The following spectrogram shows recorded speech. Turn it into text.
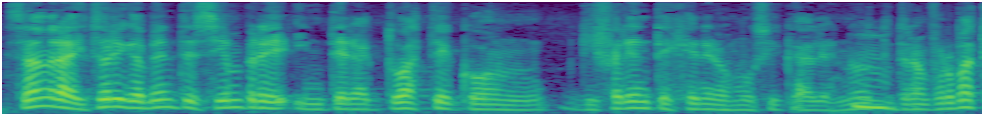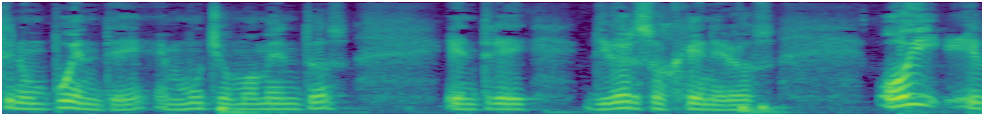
Sandra, históricamente siempre interactuaste con diferentes géneros musicales, ¿no? Te transformaste en un puente en muchos momentos entre diversos géneros. Hoy eh,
